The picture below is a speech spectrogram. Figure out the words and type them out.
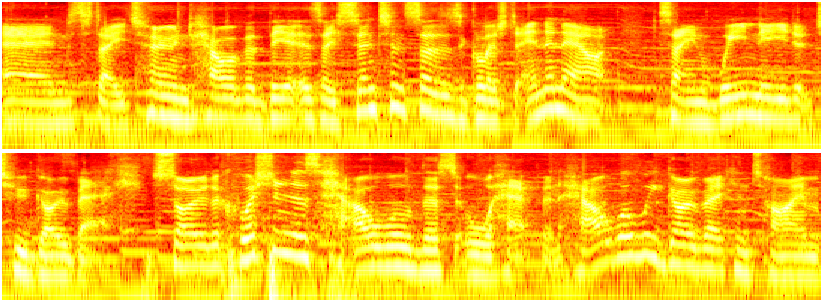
and stay tuned. However, there is a sentence that is glitched in and out saying we need to go back. So the question is how will this all happen? How will we go back in time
